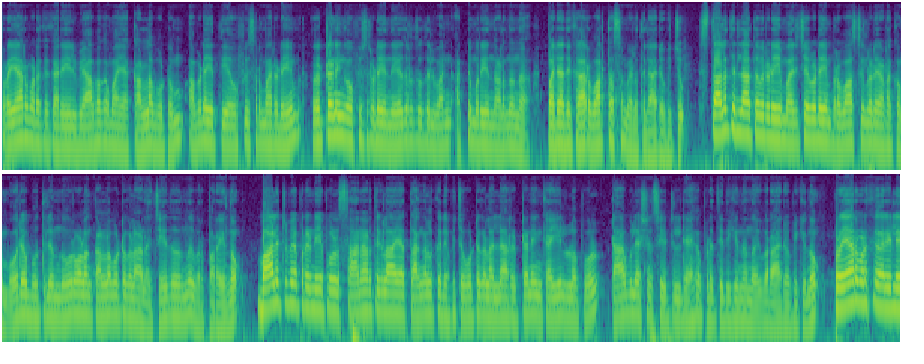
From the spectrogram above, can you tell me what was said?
പ്രയാർ വടക്കുകരയിൽ വ്യാപകമായ കള്ളവോട്ടും അവിടെ എത്തിയ ഓഫീസർമാരുടെയും റിട്ടേണിംഗ് ഓഫീസറുടെയും നേതൃത്വത്തിൽ വൻ അട്ടിമറിയും നടന്നെന്ന് പരാതിക്കാർ വാർത്താസമ്മേളനത്തിൽ ആരോപിച്ചു. സ്ഥലത്തില്ലാത്തവരുടെയും മരിച്ചവരുടെയും പ്രവാസികളുടെ അടക്കം ഓരോ ബൂത്തിലും നൂറോളം കള്ളവോട്ടുകളാണ് ചെയ്തതെന്ന് ഇവർ പറയുന്നു. ബാലറ്റ് പേപ്പർ എണ്ണിയപ്പോൾ സ്ഥാനാർത്ഥികളായ തങ്ങൾക്ക് ലഭിച്ച വോട്ടുകളല്ല റിട്ടേണിംഗ് കയ്യിലുള്ളപ്പോൾ ടാബുലേഷൻ സീറ്റിൽ രേഖപ്പെടുത്തിയിരിക്കുന്നെന്ന് ഇവർ ആരോപിക്കുന്നു. പ്രയാർ വടക്കുകാരിലെ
